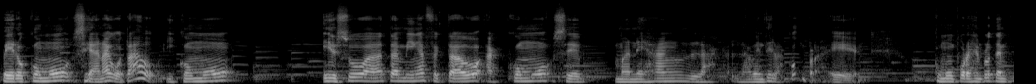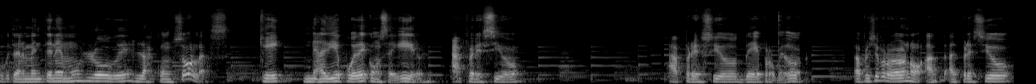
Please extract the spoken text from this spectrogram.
Pero cómo se han agotado y cómo eso ha también afectado a cómo se manejan la, la venta y las compras. Eh, como por ejemplo también tenemos lo de las consolas que nadie puede conseguir a precio a precio de proveedor. A precio de proveedor no, a- al precio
